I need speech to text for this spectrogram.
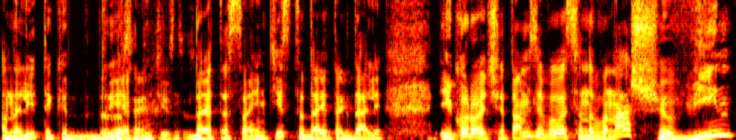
аналітики, дата сайентісти, да, і так далі. І коротше, там з'явилася новина, що він.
